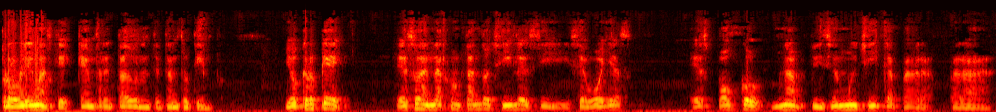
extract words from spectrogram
problemas que, ha enfrentado durante tanto tiempo. Yo creo que eso de andar contando chiles y cebollas es poco, una visión muy chica para, para,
